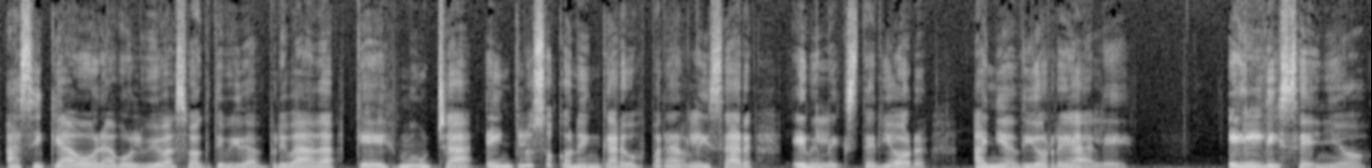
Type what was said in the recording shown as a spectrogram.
Así que ahora volvió a su actividad privada, que es mucha, e incluso con encargos para realizar en el exterior, añadió Reale. El diseño.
